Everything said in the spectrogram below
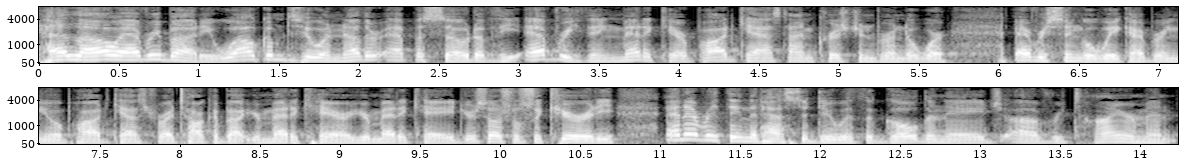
Hello, everybody. Welcome to another episode of the Everything Medicare podcast. I'm Christian Brindle, where every single week I bring you a podcast where I talk about your Medicare, your Medicaid, your Social Security, and everything that has to do with the golden age of retirement.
